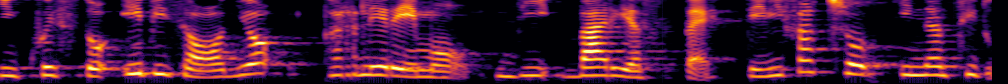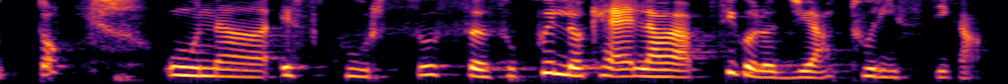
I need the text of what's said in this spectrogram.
In questo episodio parleremo di vari aspetti. Vi faccio innanzitutto un excursus su quello che è la psicologia turistica.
